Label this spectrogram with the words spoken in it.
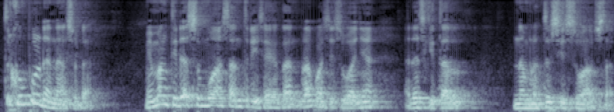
Terkumpul dana sudah. Memang tidak semua santri, saya katakan berapa siswanya? Ada sekitar 600 siswa Ustaz.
